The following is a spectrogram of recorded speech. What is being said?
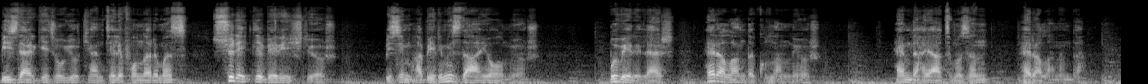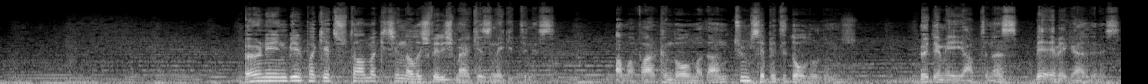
Bizler gece uyurken telefonlarımız sürekli veri işliyor. Bizim haberimiz dahi olmuyor. Bu veriler her alanda kullanılıyor. Hem de hayatımızın her alanında. Örneğin bir paket süt almak için alışveriş merkezine gittiniz. Ama farkında olmadan tüm sepeti doldurdunuz. Ödemeyi yaptınız ve eve geldiniz.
